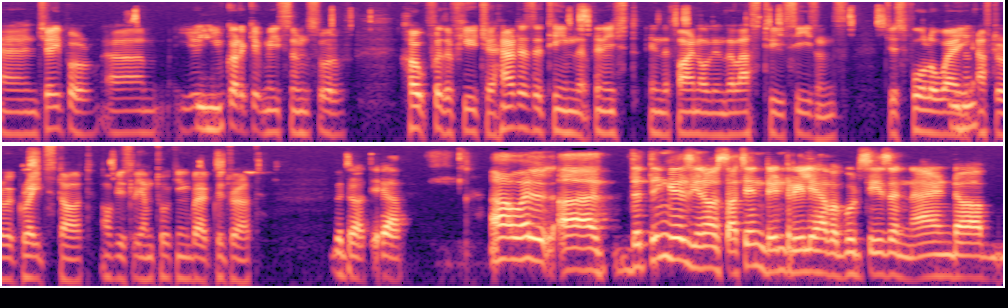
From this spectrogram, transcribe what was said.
and Jaipur, um, you, mm-hmm. you've got to give me some sort of hope for the future. How does a team that finished in the final in the last two seasons just fall away mm-hmm. after a great start? Obviously, I'm talking about Gujarat. Gujarat, yeah. Uh, well, uh, the thing is, you know, Sachin didn't really have a good season, and um,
